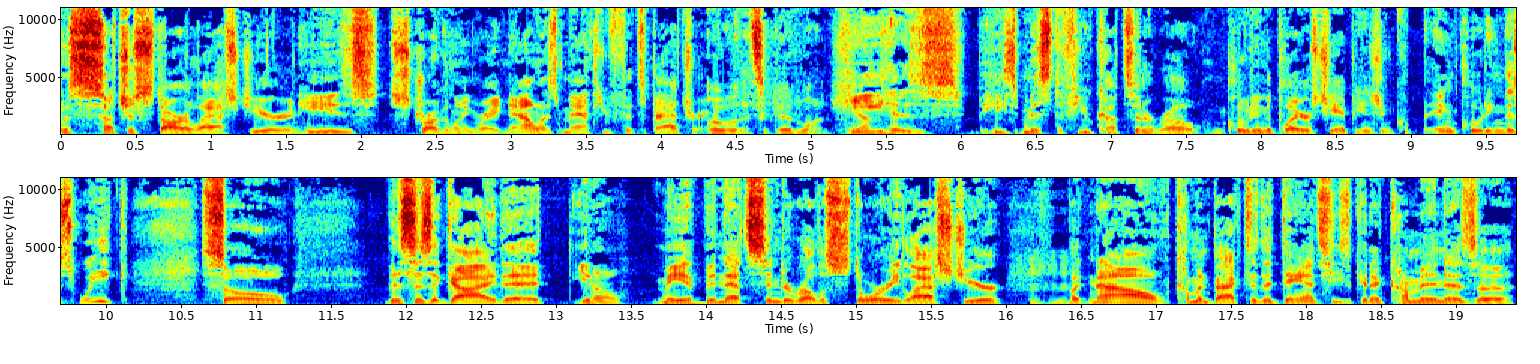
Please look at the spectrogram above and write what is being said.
was such a star last year and he is struggling right now is Matthew Fitzpatrick. Oh, that's a good one. He Yeah. has he's missed a few cuts in a row, including the Players Championship, including this week. So this is a guy that you know may have been that Cinderella story last year, Mm-hmm. but now coming back to the dance, he's going to come in as a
